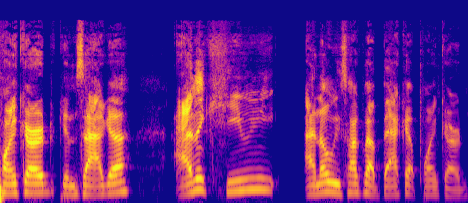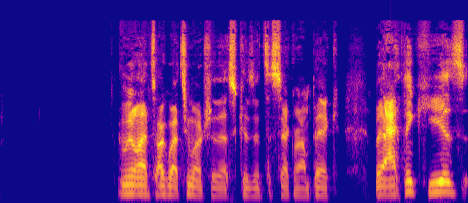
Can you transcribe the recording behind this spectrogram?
point guard, Gonzaga. I think he. I know we talk about backup point guard. We don't have to talk about too much of this because it's a second round pick, but I think he is.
